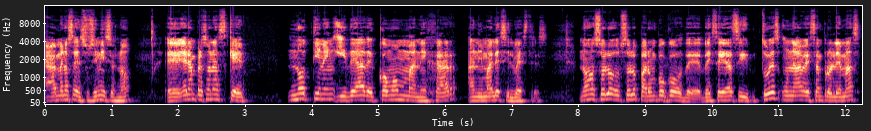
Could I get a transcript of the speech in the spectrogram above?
al menos en sus inicios, ¿no? Eh, eran personas que no tienen idea de cómo manejar animales silvestres. No, solo, solo para un poco de, de esa idea, si tú ves un ave está en problemas,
